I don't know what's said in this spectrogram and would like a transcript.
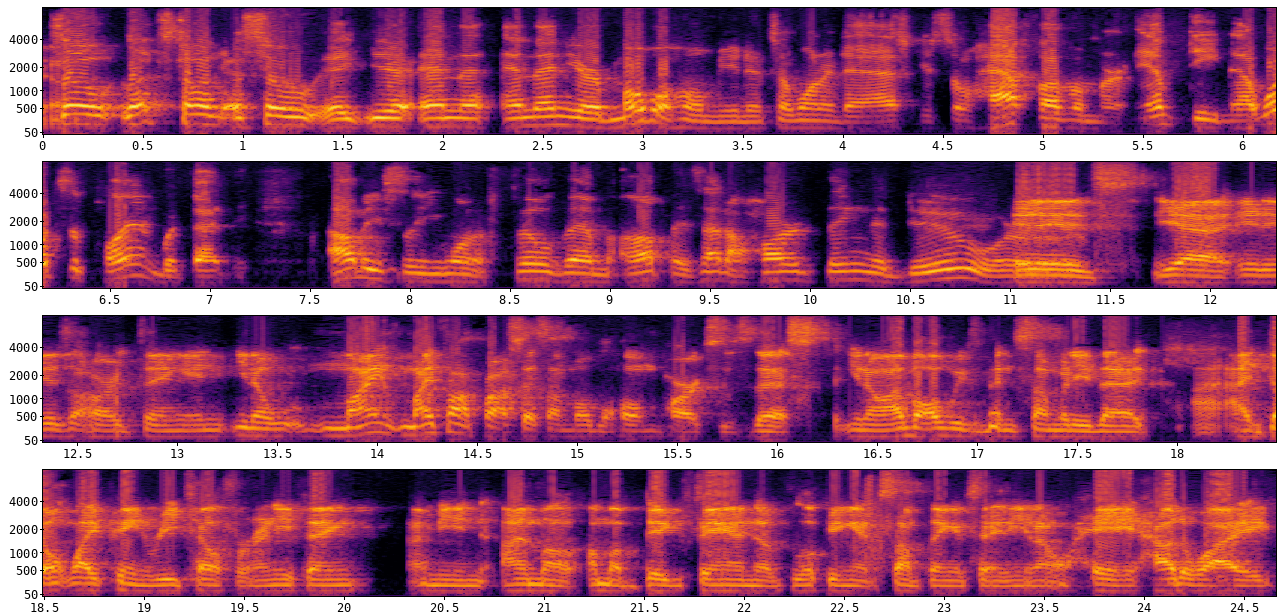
Yeah. So let's talk. So uh, yeah, and the, and then your mobile home units. I wanted to ask you. So half of them are empty now. What's the plan with that? Obviously, you want to fill them up. Is that a hard thing to do? Or It is, yeah, it is a hard thing. And you know, my my thought process on mobile home parks is this. You know, I've always been somebody that I, don't like paying retail for anything. I mean, I'm a I'm a big fan of looking at something and saying, you know, hey, how do I,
